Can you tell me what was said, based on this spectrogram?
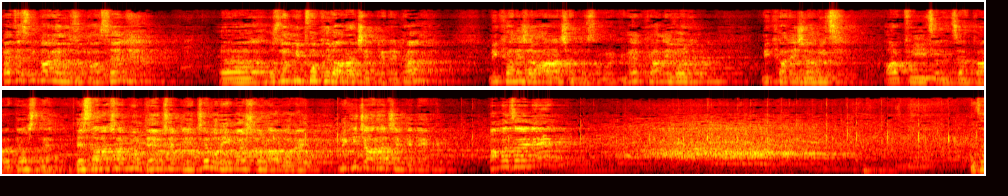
բայց ես մի բան եմ ուզում ասել։ Ուզում եմ մի փոքր առաջ եմ գնել, հա։ Մի քանի ժամ առաջ եմ ուզում եմ գնել, քանի որ մի քանի ժամից արփիի ծննդյան տարեդարձն է։ Ես առաջարկում եմ դեմ չեք ինչ, որ հիմա շնորհավորեք։ Մի քիչ առաջ եմ գնենք։ Համաձայն եք։ Եթե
